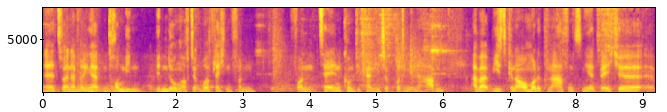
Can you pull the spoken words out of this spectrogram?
äh, zu einer verringerten Thrombinbindung auf den Oberflächen von, von Zellen kommt, die kein Heat-Shock-Protein haben. Aber wie es genau molekular funktioniert, welche äh,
